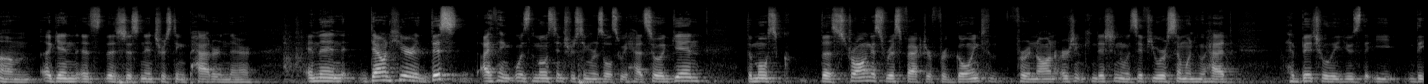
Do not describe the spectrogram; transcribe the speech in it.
Um, again, it's, it's just an interesting pattern there. And then down here, this I think was the most interesting results we had. So again, the most the strongest risk factor for going to, for a non-urgent condition was if you were someone who had habitually used the, e, the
